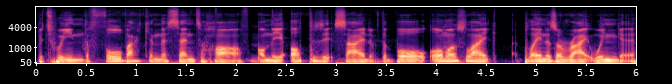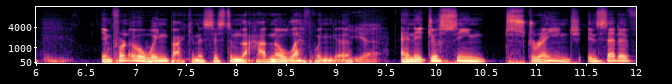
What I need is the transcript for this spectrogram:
between the fullback and the centre half Mm. on the opposite side of the ball, almost like playing as a right winger Mm. in front of a wing back in a system that had no left winger. Yeah. And it just seemed strange. Instead of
